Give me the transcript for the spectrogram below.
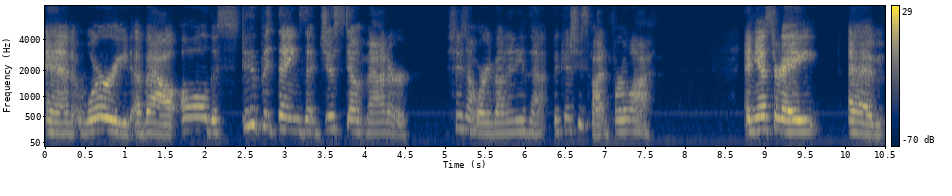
and worried about all the stupid things that just don't matter. She's not worried about any of that because she's fighting for her life. And yesterday, um,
